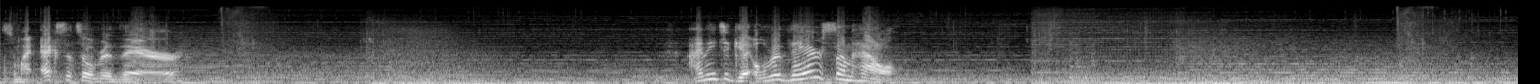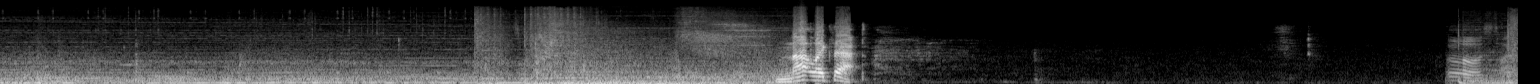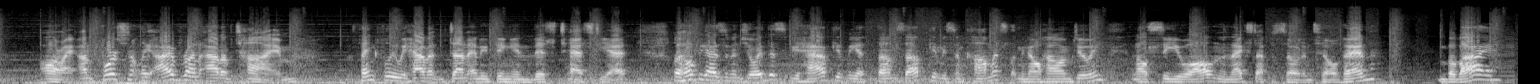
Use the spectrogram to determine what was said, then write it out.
So my exit's over there. I need to get over there somehow. Not like that. Oh, sorry. Alright, unfortunately I've run out of time. Thankfully we haven't done anything in this test yet. But I hope you guys have enjoyed this. If you have, give me a thumbs up, give me some comments, let me know how I'm doing, and I'll see you all in the next episode. Until then, bye-bye.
